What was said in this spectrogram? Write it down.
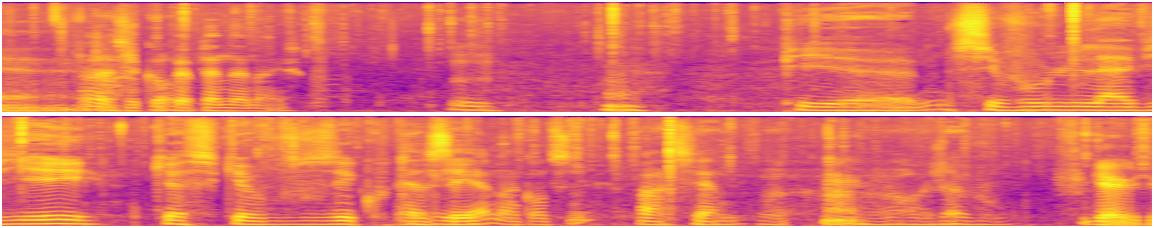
euh, Ah, marche c'est coupe pleine de neige. Hmm. Ouais. Puis euh, si vous l'aviez, qu'est-ce que vous écouteriez? LCN, on continue? Ancienne. Ouais. Ouais. Ouais, J'avoue. fugueuse.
